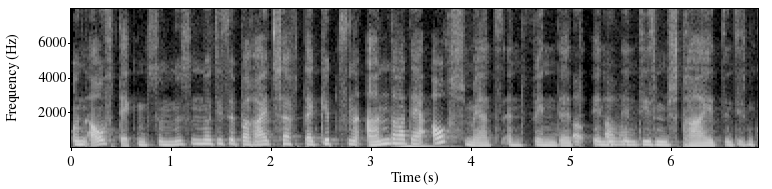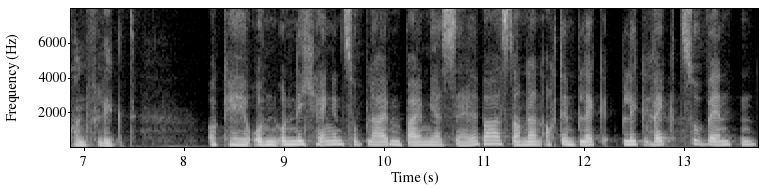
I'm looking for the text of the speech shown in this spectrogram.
und aufdecken zu müssen. Nur diese Bereitschaft, da gibt es einen anderer, der auch Schmerz empfindet oh, in, in diesem Streit, in diesem Konflikt. Okay, und, und nicht hängen zu bleiben bei mir selber, sondern auch den Blick, Blick wegzuwenden.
